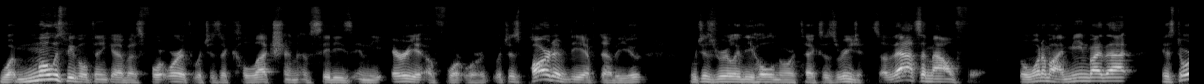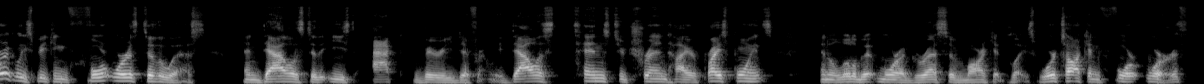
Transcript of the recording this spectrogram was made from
what most people think of as Fort Worth, which is a collection of cities in the area of Fort Worth, which is part of DFW, which is really the whole North Texas region. So that's a mouthful. But what do I mean by that? Historically speaking, Fort Worth to the west and Dallas to the east act very differently. Dallas tends to trend higher price points and a little bit more aggressive marketplace. We're talking Fort Worth.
